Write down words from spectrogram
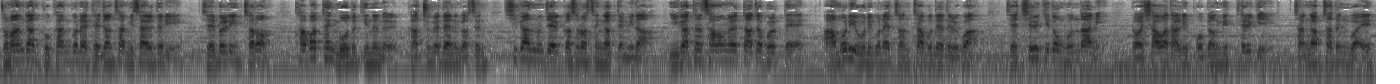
조만간 북한군의 대전차 미사일들이 제블린처럼 top attack 모드 기능을 갖추게 되는 것은 시간 문제일 것으로 생각됩니다. 이 같은 상황을 따져볼 때 아무리 우리 군의 전차 부대들과 제7기동 군단이 러시아와 달리 보병 및 헬기, 장갑차 등과의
